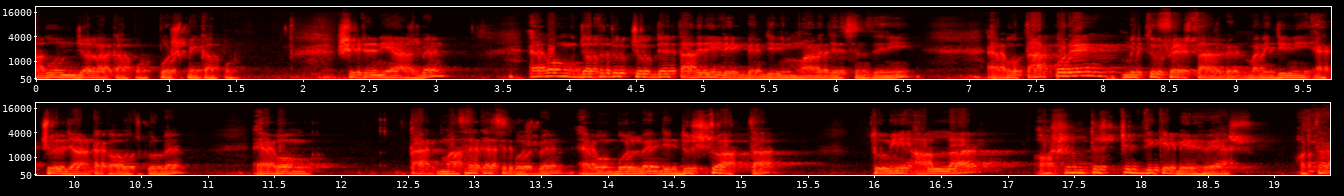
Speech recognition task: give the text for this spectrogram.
আগুন জ্বলা কাপড় পশমি কাপড়। সেটা নিয়ে আসবেন এবং যতটুকু চোখ যায় তাদেরই দেখবেন, যিনি মারা গেছেন তিনি, এবং তারপরে মৃত্যু ফ্রেশ আসবেন মানে যিনি অ্যাকচুয়াল জানটা কবজ করবেন, এবং তার মাথার কাছে বসবেন, এবং বলবেন যে, দুষ্ট আত্মা, তুমি আল্লাহর অসন্তুষ্টির দিকে বের হয়ে আসো। অর্থাৎ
